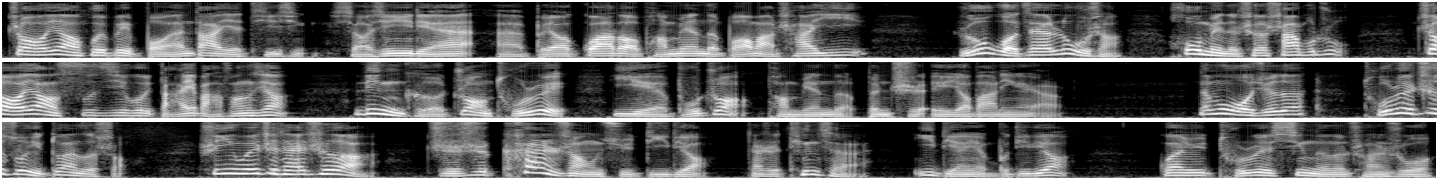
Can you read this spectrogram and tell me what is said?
照样会被保安大爷提醒：“小心一点，哎，不要刮到旁边的宝马叉一。”如果在路上后面的车刹不住，照样司机会打一把方向。宁可撞途锐，也不撞旁边的奔驰 A 幺八零 L。那么，我觉得途锐之所以段子少，是因为这台车啊，只是看上去低调，但是听起来一点也不低调。关于途锐性能的传说，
